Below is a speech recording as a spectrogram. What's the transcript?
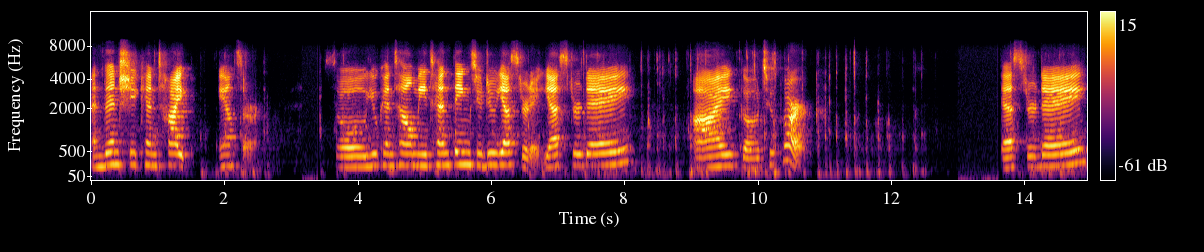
And then she can type answer. So you can tell me 10 things you do yesterday. Yesterday, I go to park. Yesterday,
